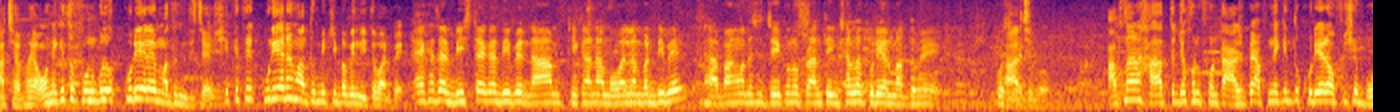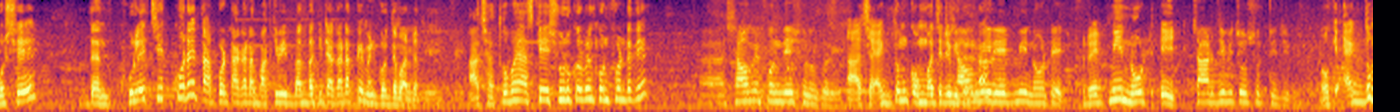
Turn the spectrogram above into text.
আচ্ছা ভাই অনেকে তো ফোনগুলো কুরিয়ারের মাধ্যমে দিতে চায়। সেক্ষেত্রে কুরিয়ারের মাধ্যমে কীভাবে নিতে পারবে? এক হাজার বিশ টাকা দিবে নাম ঠিকানা মোবাইল নাম্বার দিবে। হ্যাঁ বাংলাদেশের যে কোনো প্রান্তে ইনশাল্লাহ কুরিয়ার মাধ্যমে পৌঁছে আচ্ছা। দিব। আপনার হাতে যখন ফোনটা আসবে আপনি কিন্তু কুরিয়ার অফিসে বসে দেন খুলে চেক করে তারপর টাকাটা বাকি বাদ বাকি টাকাটা পেমেন্ট করতে পারবেন। আচ্ছা তো ভাই আজকে শুরু করবেন কোন ফোনটা দিয়ে? শাওমি ফোন দিয়ে শুরু করি। আচ্ছা একদম কম বাজেটের ভিতরে Xiaomi Redmi Note eight Redmi Note eight চার জিবি চৌষট্টি জিবি ওকে একদম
